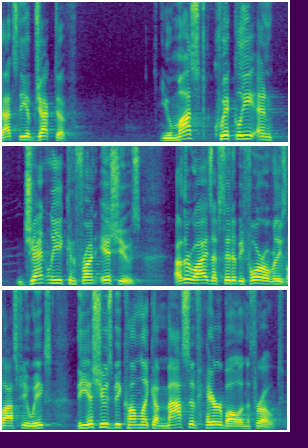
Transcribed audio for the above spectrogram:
That's the objective. You must quickly and gently confront issues. Otherwise, I've said it before over these last few weeks, the issues become like a massive hairball in the throat.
